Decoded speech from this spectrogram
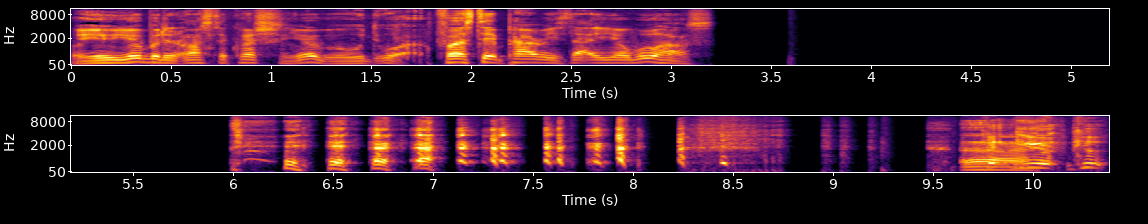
Well, you, you didn't ask the question. Yo, but what, first date Paris, that in your wheelhouse? Uh, you, you,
